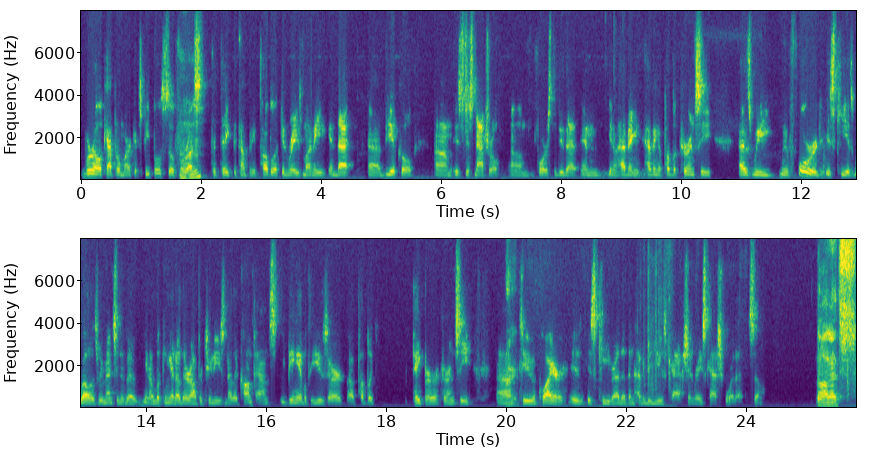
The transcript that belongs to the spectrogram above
we're all capital markets people. So for mm-hmm. us to take the company public and raise money in that uh, vehicle um, is just natural um, for us to do that. And you know, having having a public currency as we move forward is key as well as we mentioned about you know looking at other opportunities and other compounds. Being able to use our uh, public paper or currency um, right. to acquire is, is key rather than having to use cash and raise cash for that. So. No, that's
